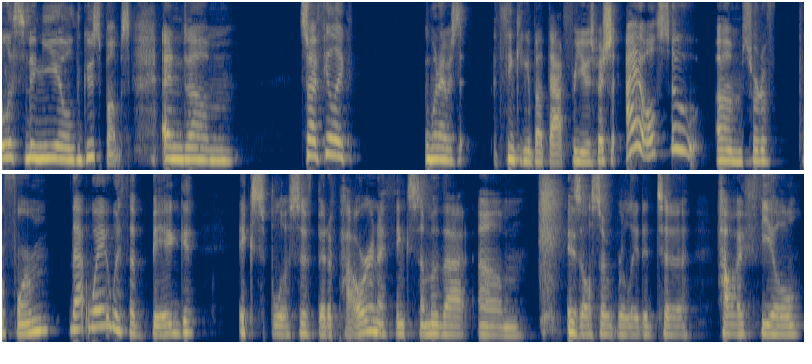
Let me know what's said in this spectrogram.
listening yield goosebumps. And um so I feel like when I was thinking about that for you especially, I also um sort of perform that way with a big explosive bit of power and I think some of that um is also related to how I feel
